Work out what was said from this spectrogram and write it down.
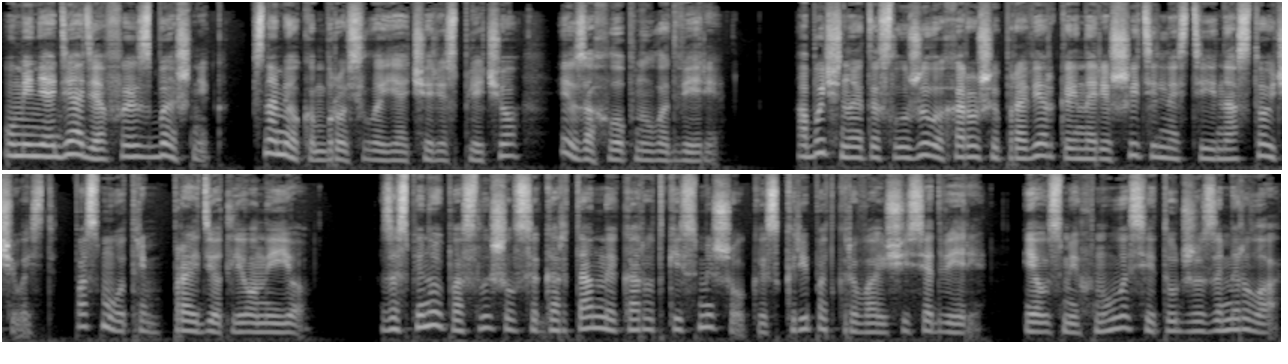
У меня дядя ФСБшник», — с намеком бросила я через плечо и захлопнула двери. Обычно это служило хорошей проверкой на решительность и настойчивость. Посмотрим, пройдет ли он ее. За спиной послышался гортанный короткий смешок и скрип открывающейся двери. Я усмехнулась и тут же замерла,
